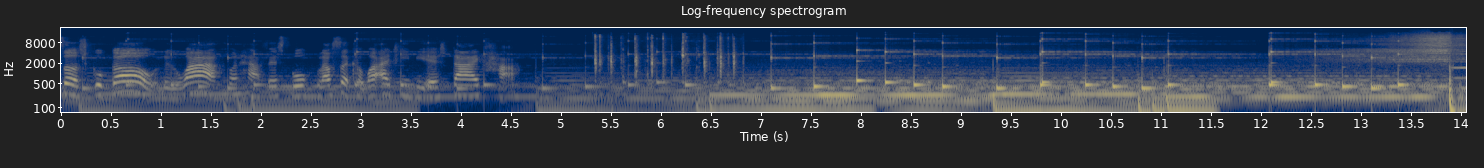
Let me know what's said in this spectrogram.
Search Google หรือว่าค้นหา Facebook แล้วเสิร์ชคำว่า ITBS ได้ค่ะ Thank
